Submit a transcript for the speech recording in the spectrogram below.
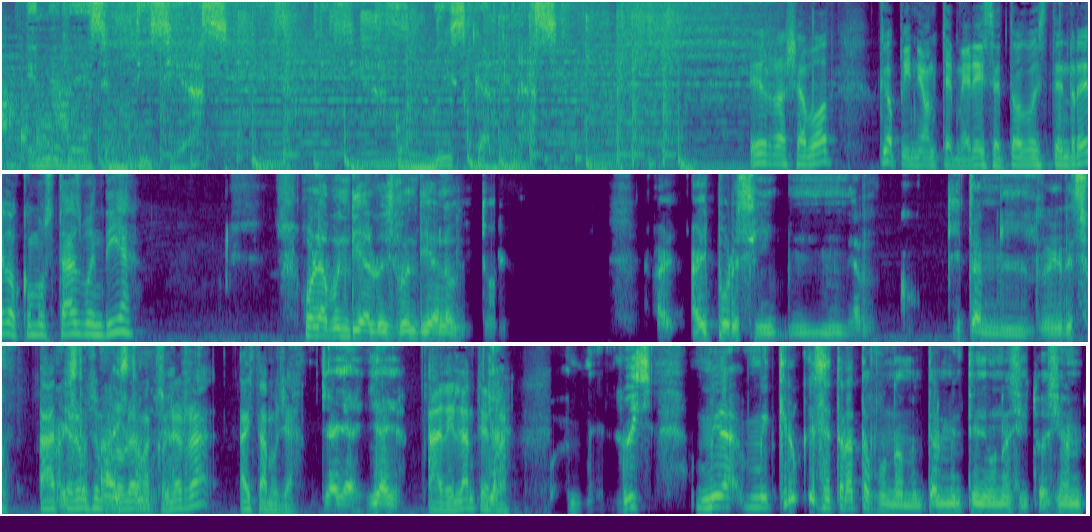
MBS Noticias con Luis Cárdenas. Es Rashabot, ¿qué opinión te merece todo este enredo? ¿Cómo estás? Buen día. Hola, buen día Luis, buen día al auditorio. Ahí por si me quitan el regreso. Ah, tenemos un problema con Erra. Ahí estamos ya. Ya, ya, ya, ya. Adelante, Erra. Luis, mira, me, creo que se trata fundamentalmente de una situación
